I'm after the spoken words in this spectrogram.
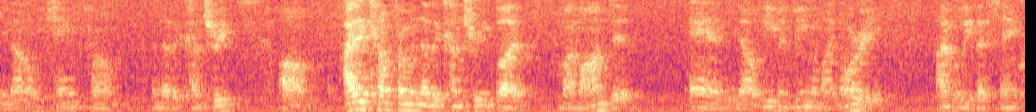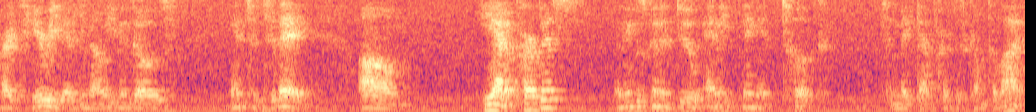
You know, he came from another country. Um, I didn't come from another country, but my mom did. And, you know, even being a minority, I believe that same criteria, you know, even goes into today. Um, he had a purpose, and he was going to do anything it took to make that purpose come to life.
